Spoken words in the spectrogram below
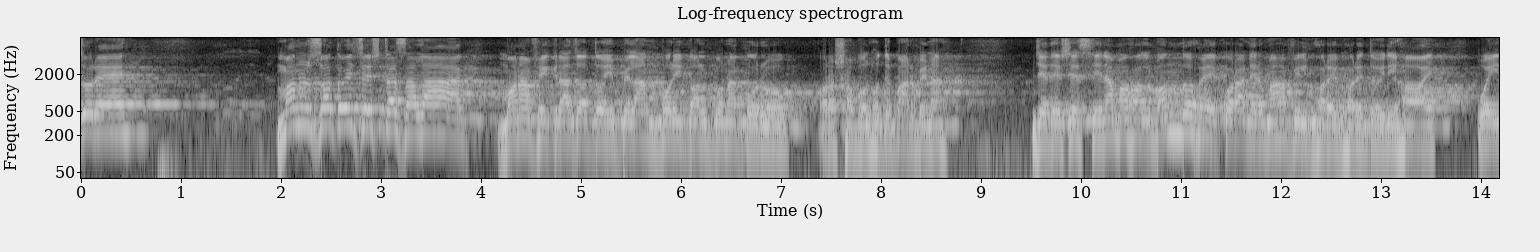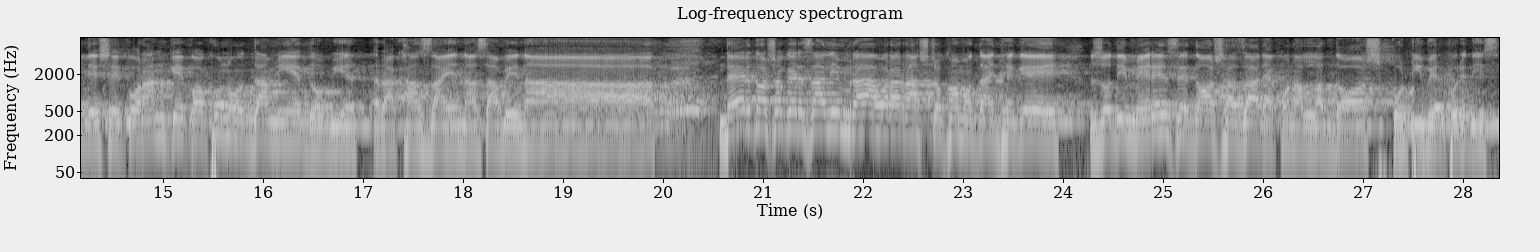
জুড়ে। মানুষ যতই চেষ্টা চালাক, মনাফিকরা যতই প্ল্যান পরিকল্পনা করুক, ওরা সফল হতে পারবে না। যে দেশে সিনেমা হল বন্ধ হয়ে কোরআনের মাহফিল ঘরে ঘরে তৈরি হয়, ওই দেশে কোরআনকে কখনো দামিয়ে দবিয়ে রাখা যায় না, যাবে না। দেড় দশকের জালিমরা, ওরা রাষ্ট্র ক্ষমতায় থেকে যদি মেরেছে দশ হাজার, এখন আল্লাহ দশ কোটি বের করে দিয়েছে।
